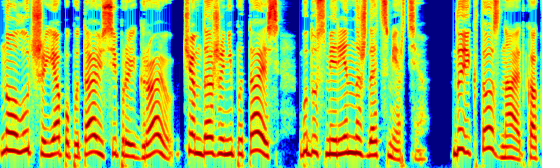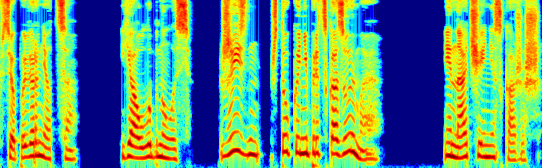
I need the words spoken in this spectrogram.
но лучше я попытаюсь и проиграю, чем даже не пытаясь, буду смиренно ждать смерти. Да и кто знает, как все повернется. Я улыбнулась. Жизнь — штука непредсказуемая. Иначе и не скажешь.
